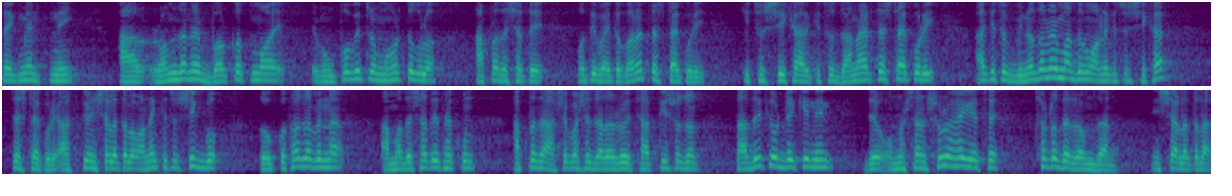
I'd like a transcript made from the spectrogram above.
সেগমেন্ট নেই, আর রমজানের বরকতময় এবং পবিত্র মুহূর্তগুলো আপনাদের সাথে অতিবাহিত করার চেষ্টা করি। কিছু শেখার, কিছু জানার চেষ্টা করি, আর কিছু বিনোদনের মাধ্যমে অনেক কিছু শেখার চেষ্টা করি। আজকে ইনশাআল্লাহ তালা অনেক কিছু শিখব, তো কোথাও যাবেন না। আমাদের সাথে থাকুন। আপনাদের আশেপাশে যারা রয়েছে, আত্মীয় স্বজন, তাদেরকেও ডেকে নিন যে অনুষ্ঠান শুরু হয়ে গেছে ছোটদের রমজান। ইনশাআল্লাহ তালা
